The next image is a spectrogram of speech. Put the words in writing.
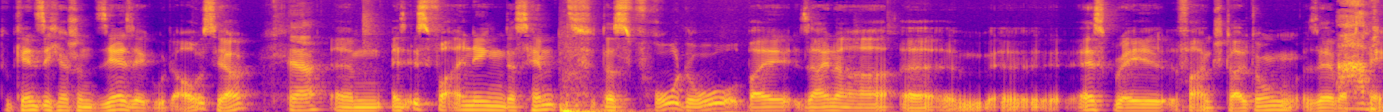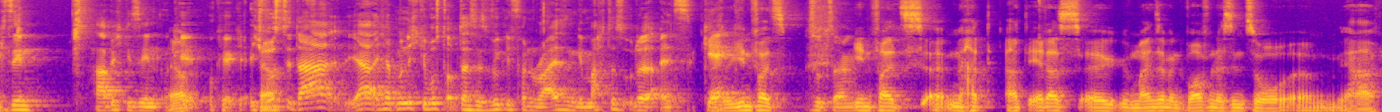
Du kennst dich ja schon sehr, sehr gut aus, ja. Ja. Ähm, es ist vor allen Dingen das Hemd, das Frodo bei seiner äh, äh, S-Grail-Veranstaltung selber ah, trägt. Habe ich gesehen. Habe ich gesehen. Okay, ja. okay, okay. Ich ja. wusste da, ja, ich habe noch nicht gewusst, ob das jetzt wirklich von Ryzen gemacht ist oder als Gag. Also jedenfalls, sozusagen. Jedenfalls ähm, hat, hat er das äh, gemeinsam entworfen. Das sind so, ähm, ja,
